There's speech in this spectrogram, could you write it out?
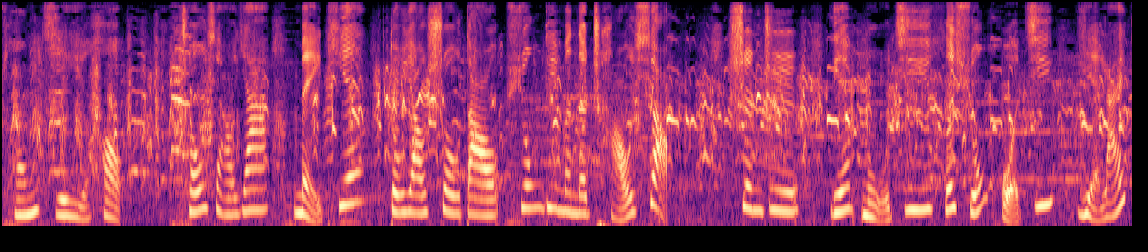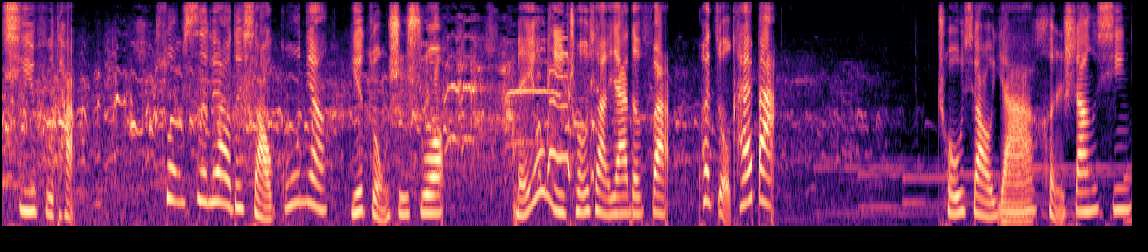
从此以后，丑小鸭每天都要受到兄弟们的嘲笑，甚至连母鸡和熊火鸡也来欺负它。送饲料的小姑娘也总是说。没有你丑小鸭的份儿，快走开吧！丑小鸭很伤心，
